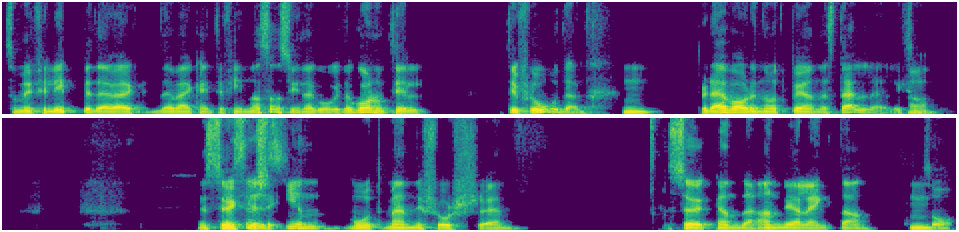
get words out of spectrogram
som i Filippi, där det verkar inte finnas någon synagoga, då går de till, till floden. Mm. För där var det något böneställe. Liksom. Ja. Det söker Precis. sig in mot människors eh, sökande, andliga längtan. Mm. Så.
